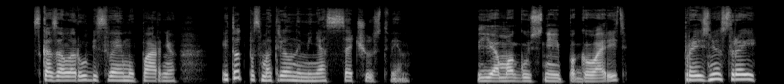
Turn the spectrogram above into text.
— сказала Руби своему парню, и тот посмотрел на меня с сочувствием. «Я могу с ней поговорить?» — произнес Рэй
